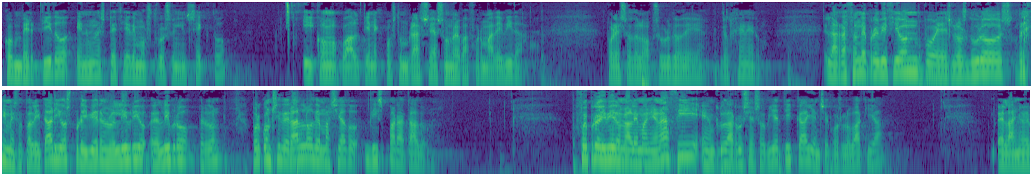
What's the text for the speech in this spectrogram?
convertido en una especie de monstruoso insecto y con lo cual tiene que acostumbrarse a su nueva forma de vida. Por eso de lo absurdo del género. La razón de prohibición, pues los duros regímenes totalitarios prohibieron el libro, el libro perdón, por considerarlo demasiado disparatado. Fue prohibido en Alemania nazi, en la Rusia soviética y en Checoslovaquia. El año de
